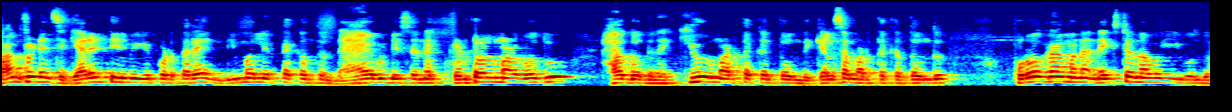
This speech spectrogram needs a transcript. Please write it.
confidence guarantee ನಿಮಗೆ ಕೊಡ್ತಾರೆ, ನಿಮ್ಮಲ್ಲಿರ್ತಕ್ಕಂಥ ಡಯಾಬಿಟಿಸನ್ನು ಕಂಟ್ರೋಲ್ ಮಾಡ್ಬೋದು ಹಾಗೂ ಅದನ್ನು ಕ್ಯೂರ್ ಮಾಡ್ತಕ್ಕಂಥ ಒಂದು ಕೆಲಸ ಮಾಡ್ತಕ್ಕಂಥ ಒಂದು ಪ್ರೋಗ್ರಾಮನ್ನು ನೆಕ್ಸ್ಟ್ ನಾವು ಈ ಒಂದು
